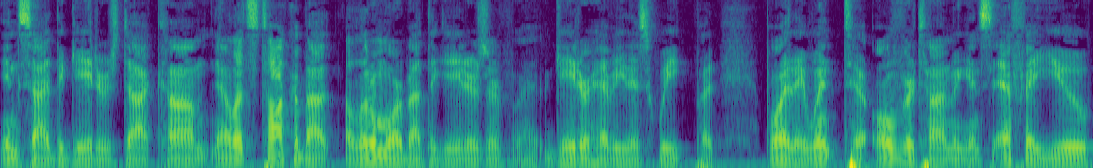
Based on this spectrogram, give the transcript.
insidethegators.com. Now let's talk about a little more about the Gators. Or uh, Gator heavy this week, but boy, they went to overtime against FAU.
